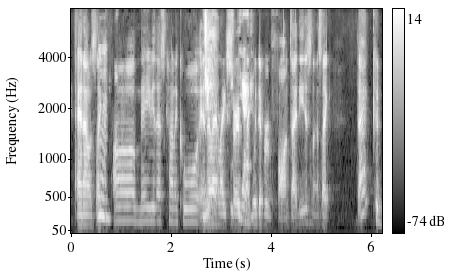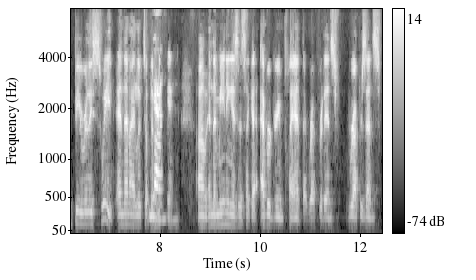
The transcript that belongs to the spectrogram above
And I was like, mm. "Oh, maybe that's kind of cool." And then I like started yeah. with different font ideas, and I was like, "That could be really sweet." And then I looked up the yeah. meaning, um, and the meaning is it's like an evergreen plant that represents represents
